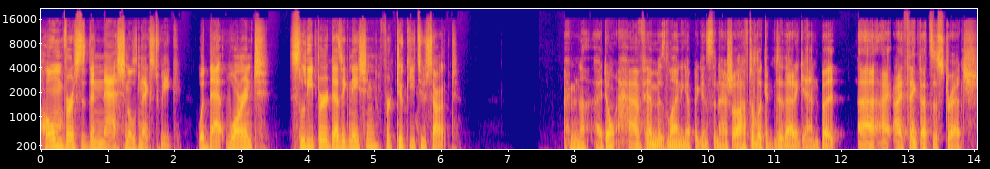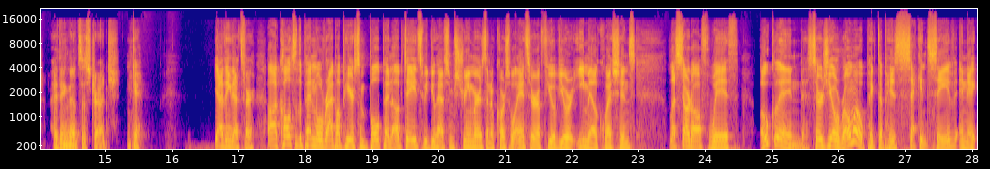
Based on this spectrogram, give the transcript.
Home versus the Nationals next week. Would that warrant sleeper designation for Touki Toussaint? I'm not. I don't have him as lining up against the National. I'll have to look into that again, but uh, I, I think that's a stretch. I think that's a stretch. Okay. Yeah, I think that's fair. Uh, call to the pen. We'll wrap up here. Some bullpen updates. We do have some streamers, and of course, we'll answer a few of your email questions. Let's start off with Oakland. Sergio Romo picked up his second save, and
